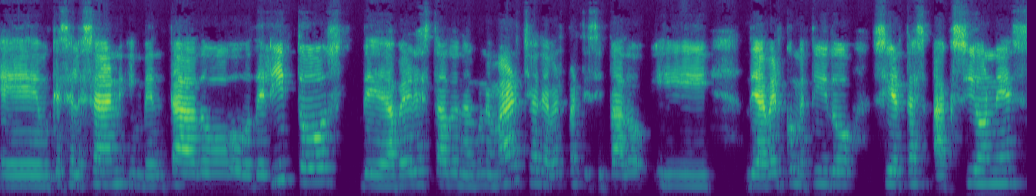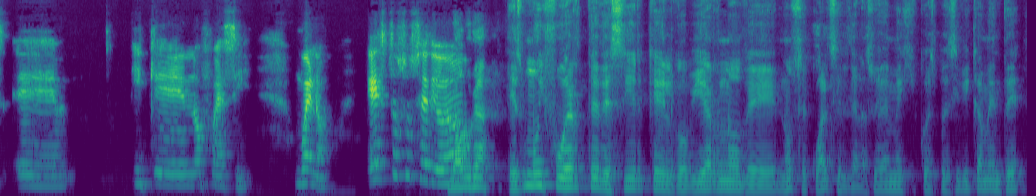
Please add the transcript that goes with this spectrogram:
eh, que se les han inventado delitos de haber estado en alguna marcha, de haber participado y de haber cometido ciertas acciones eh, y que no fue así. Bueno, esto sucedió. Laura, es muy fuerte decir que el gobierno de, no sé cuál, si el de la Ciudad de México específicamente,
